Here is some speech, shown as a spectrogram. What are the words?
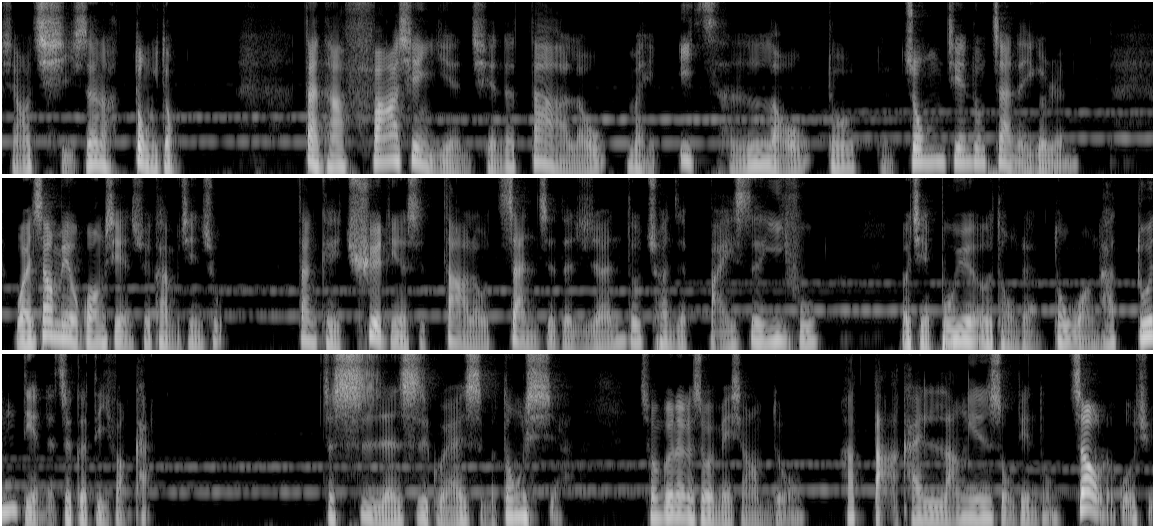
想要起身啊，动一动，但他发现眼前的大楼每一层楼都中间都站了一个人。晚上没有光线，所以看不清楚。但可以确定的是，大楼站着的人都穿着白色衣服，而且不约而同的都往他蹲点的这个地方看。这是人是鬼还是什么东西啊？聪哥那个时候也没想那么多，他打开狼眼手电筒照了过去。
